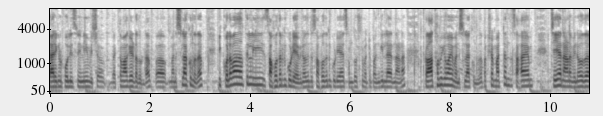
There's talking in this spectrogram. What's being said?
കാര്യങ്ങൾ പോലീസിന് ഇനിയും വിശ വ്യക്തമാകേണ്ടതുണ്ട്. മനസ്സിലാക്കുന്നത് ഈ കൊലപാതകത്തിൽ ഈ സഹോദരൻ കൂടിയായ വിനോദിന്റെ സഹോദരൻ കൂടിയായ സന്തോഷിന് മറ്റു പങ്കില്ല എന്നാണ് പ്രാഥമികമായി മനസ്സിലാക്കുന്നത്. പക്ഷെ മറ്റെന്ത് സഹായം ചെയ്യാനാണ് വിനോദ്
